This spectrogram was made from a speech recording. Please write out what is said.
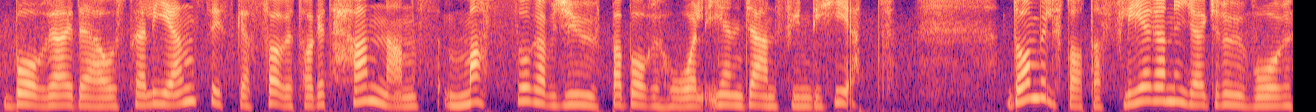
borrar det australiensiska företaget Hannans massor av djupa borrhål i en järnfyndighet. De vill starta flera nya gruvor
